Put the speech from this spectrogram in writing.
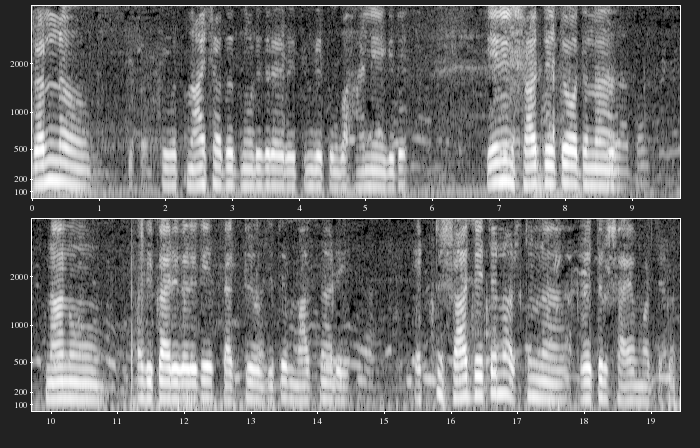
ಟನ್ ಇವತ್ತು ನಾಶ ಆದದ್ದು ನೋಡಿದರೆ ರೈತನಿಗೆ ತುಂಬಾ ಹಾನಿಯಾಗಿದೆ. ಏನೇನು ಸಾಧ್ಯ ಐತೋ ಅದನ್ನ ನಾನು ಅಧಿಕಾರಿಗಳಿಗೆ ಫ್ಯಾಕ್ಟ್ರಿಯವ್ರ ಜೊತೆ ಮಾತನಾಡಿ ಎಷ್ಟು ಸಾಧ್ಯ ಐತೆನೋ ಅಷ್ಟನ್ನ ರೈತರಿಗೆ ಸಹಾಯ ಮಾಡ್ತಕ್ಕಂಥ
